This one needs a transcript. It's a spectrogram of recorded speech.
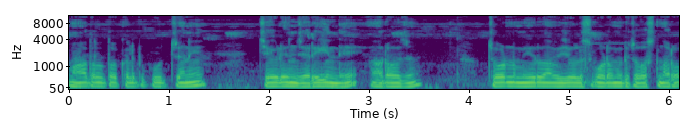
మాతలతో కలిపి కూర్చొని చేయడం జరిగింది ఆ రోజు. చూడండి మీరు ఆ విజువల్స్ కూడా మీరు చూస్తున్నారు.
